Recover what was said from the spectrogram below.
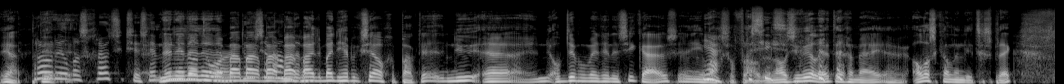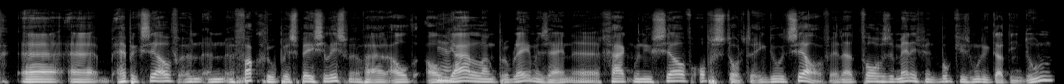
ja. ProRail was een groot succes. Hebben Nee, maar, die heb ik zelf gepakt. Hè. Nu, eh, nu op dit moment in het ziekenhuis, en je Ja, mag zo flauw precies. doen als je wil hè, tegen mij, eh, alles kan in dit gesprek. Eh, eh, heb ik zelf een, een, een vakgroep, een specialisme waar al, al Ja. jarenlang problemen zijn, eh, ga ik me nu zelf opstorten. Ik doe het zelf. En dat, volgens de managementboekjes moet ik dat niet doen.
